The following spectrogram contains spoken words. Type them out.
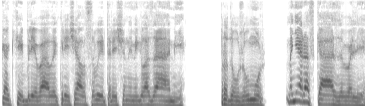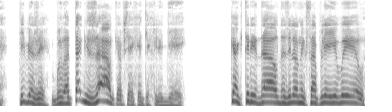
как ты блевал и кричал с вытаращенными глазами!» — продолжил Мур. «Мне рассказывали. Тебе же было так жалко всех этих людей. Как ты рыдал до зеленых соплей и выл!»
